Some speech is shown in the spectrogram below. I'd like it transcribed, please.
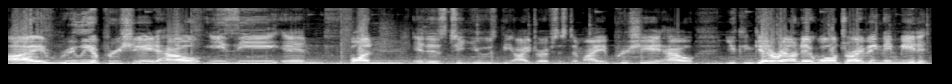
I really appreciate how easy and fun it is to use the iDrive system. I appreciate how you can get around it while driving. They made it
